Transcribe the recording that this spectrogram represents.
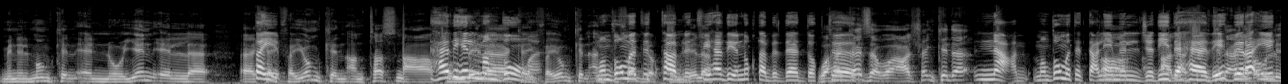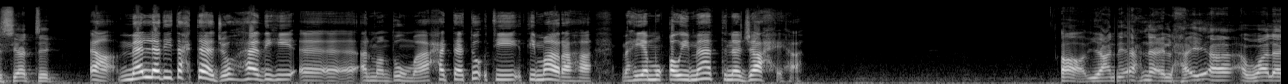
من الممكن إنه ينقل طيب. كيف يمكن أن تصنع هذه المنظومة. كيف يمكن أن منظومة التابلت في هذه النقطة بالذات دكتور. وهكذا. وعشان كده نعم. منظومة التعليم آه الجديدة هذه برأيك لسيادتك آه ما الذي تحتاجه هذه آه المنظومة حتى تؤتي ثمارها؟ ما هي مقومات نجاحها؟ آه يعني إحنا الحقيقة اولا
